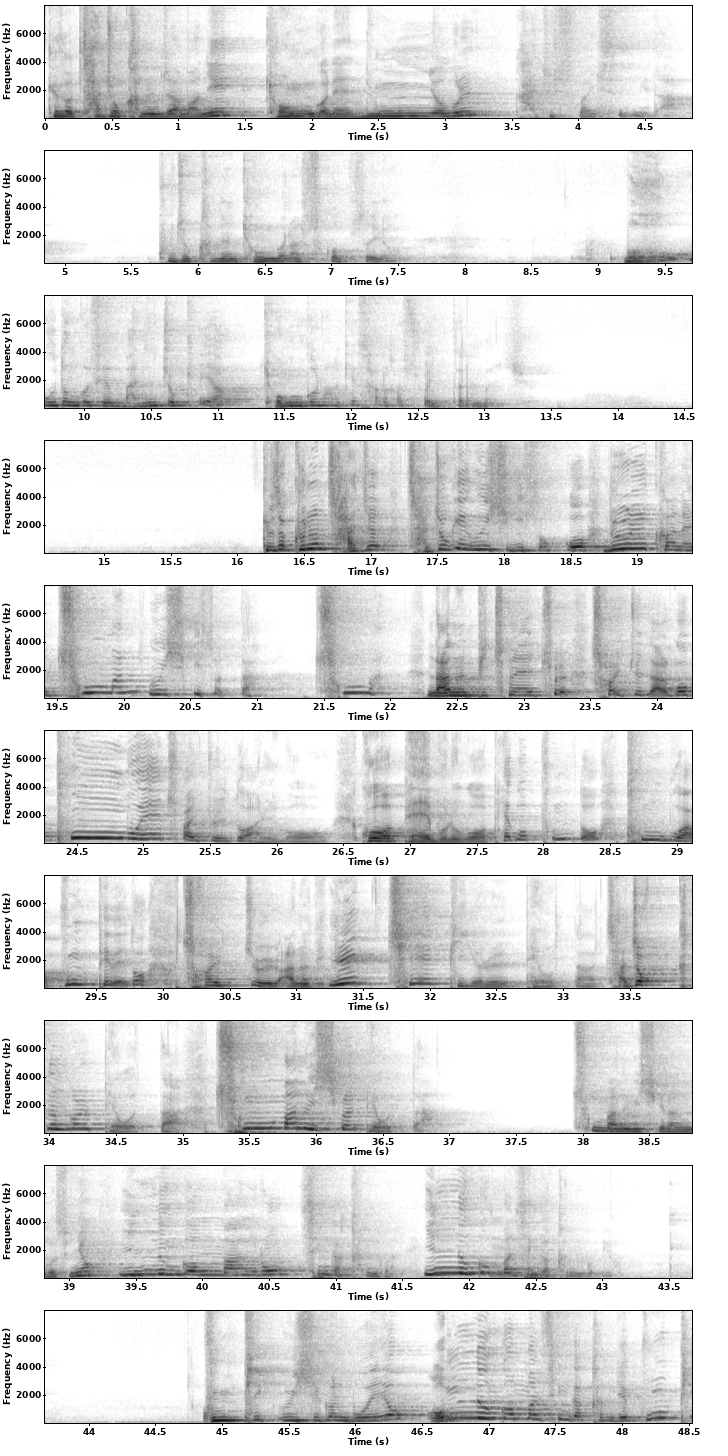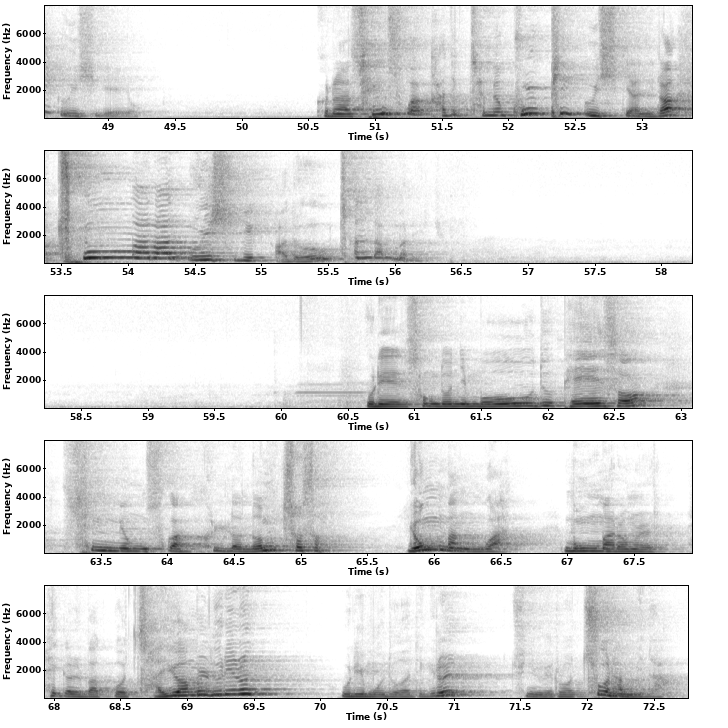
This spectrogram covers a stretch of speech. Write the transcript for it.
그래서 자족하는 자만이 경건의 능력을 가질 수가 있습니다. 부족하면 경건할 수가 없어요. 모든 것에 만족해야 경건하게 살아갈 수가 있다는 말이죠. 그래서 그는 자족, 자족의 의식이 있었고 늘 그 안에 충만 의식이 있었다. 충만. 나는 비천에 줄도 알고 풍부에 처할 줄도 알고 그 배부르고 배고픔도 풍부와 궁핍에도 처할 줄 아는 일체의 비결을 배웠다. 자족하는 걸 배웠다. 충만 의식을 배웠다. 충만 의식이라는 것은요, 있는 것만으로 생각하는 것. 있는 것만 생각하는 거예요. 궁핍 의식은 뭐예요? 없는 것만 생각하는 게 궁핍 의식이에요. 그러나 생수가 가득 차면 궁핍 의식이 아니라 충만한 의식이 가득 찬단 말이죠. 우리 성도님 모두 배에서 생명수가 흘러 넘쳐서 욕망과 목마름을 해결받고 자유함을 누리는 우리 모두가 되기를 주님으로 축원합니다.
